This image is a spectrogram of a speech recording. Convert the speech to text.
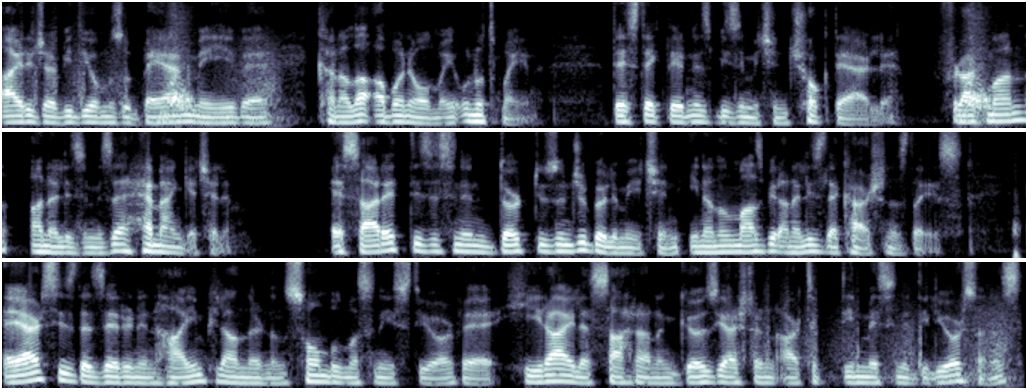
Ayrıca videomuzu beğenmeyi ve kanala abone olmayı unutmayın. Destekleriniz bizim için çok değerli. Fragman analizimize hemen geçelim. Esaret dizisinin 400. bölümü için inanılmaz bir analizle karşınızdayız. Eğer siz de Zerrin'in hain planlarının son bulmasını istiyor ve Hira ile Sahra'nın gözyaşlarının artık dinmesini diliyorsanız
